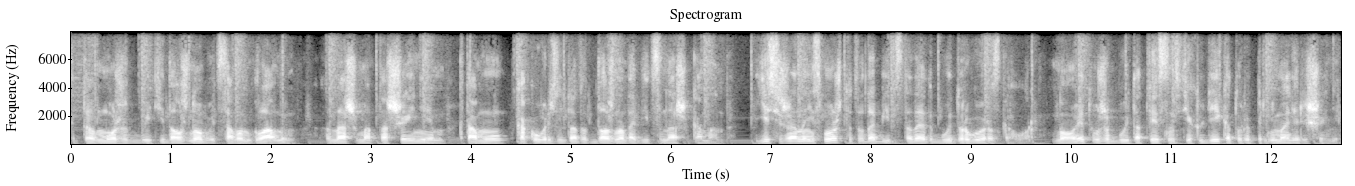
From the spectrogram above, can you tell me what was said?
это может быть и должно быть самым главным нашим отношением к тому, какого результата должна добиться наша команда. Если же она не сможет этого добиться, тогда это будет другой разговор. Но это уже будет ответственность тех людей, которые принимали решение.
